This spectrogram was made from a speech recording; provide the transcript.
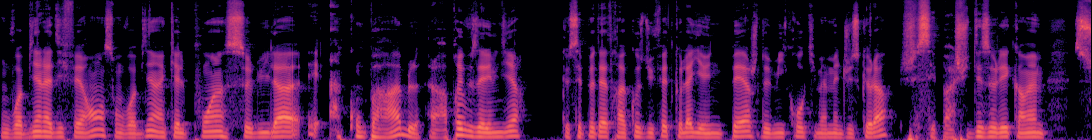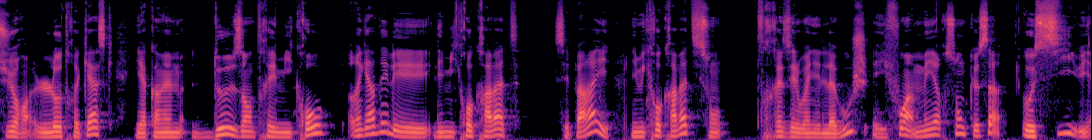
On voit bien la différence, on voit bien à quel point celui-là est incomparable. Alors après, vous allez me dire que c'est peut-être à cause du fait que là, il y a une perche de micro qui m'amène jusque là. Je sais pas, je suis désolé quand même. Sur l'autre casque, il y a quand même deux entrées micro. Regardez les, les micro-cravates. C'est pareil. Les micro-cravates, ils sont très éloigné de la bouche et il faut un meilleur son que ça. Aussi,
